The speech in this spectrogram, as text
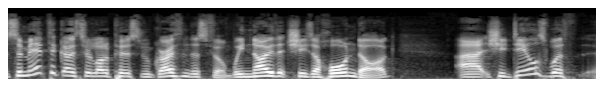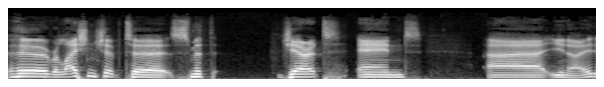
Samantha goes through a lot of personal growth in this film. We know that she's a horn dog. Uh, she deals with her relationship to Smith Jerrod and, uh, you know,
